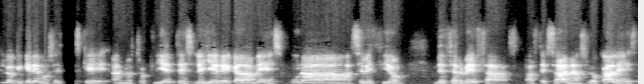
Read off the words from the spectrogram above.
Lo que queremos es que a nuestros clientes le llegue cada mes una selección de cervezas artesanas, locales,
